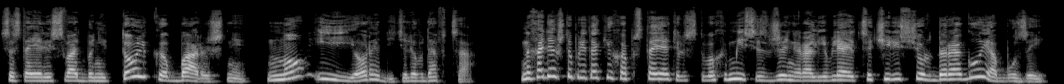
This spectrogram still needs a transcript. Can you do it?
состоялись свадьбы не только барышни, но и ее родителя-вдовца. Находя, что при таких обстоятельствах миссис Дженераль является чересчур дорогой обузой,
